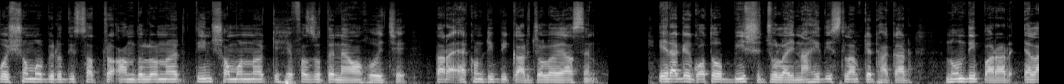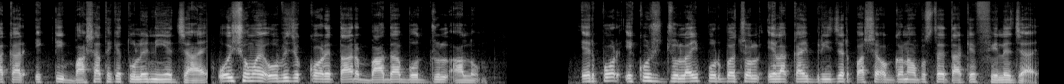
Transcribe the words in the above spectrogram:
বৈষম্য বিরোধী ছাত্র আন্দোলনের তিন সমন্বয়কে হেফাজতে নেওয়া হয়েছে। তারা এখন ডিবি কার্যালয়ে আছেন। এর আগে গত বিশ জুলাই নাহিদ ইসলামকে ঢাকার নন্দীপাড়ার এলাকার একটি বাসা থেকে তুলে নিয়ে যায়। ওই সময় অভিযোগ করে তার বাদা বদরুল আলম। এরপর একুশ জুলাই পূর্বাচল এলাকায় ব্রিজের পাশে অজ্ঞান অবস্থায় তাকে ফেলে যায়।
